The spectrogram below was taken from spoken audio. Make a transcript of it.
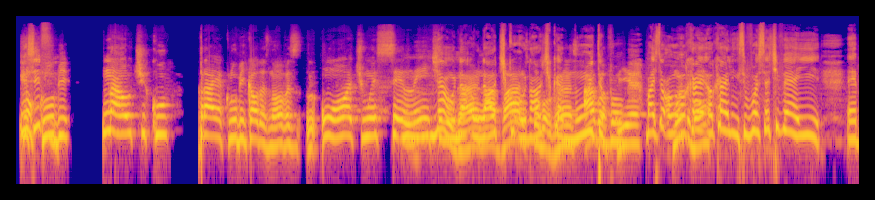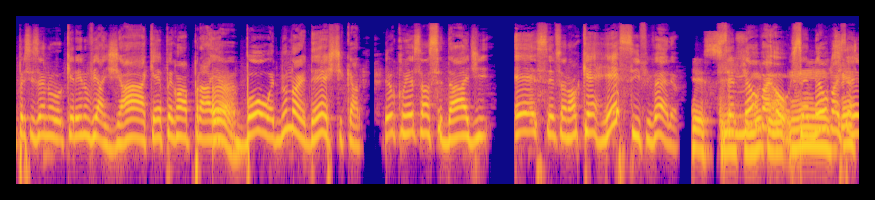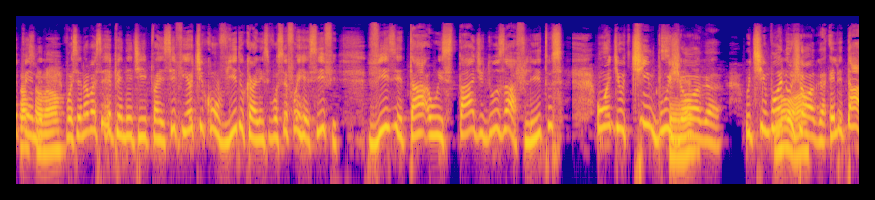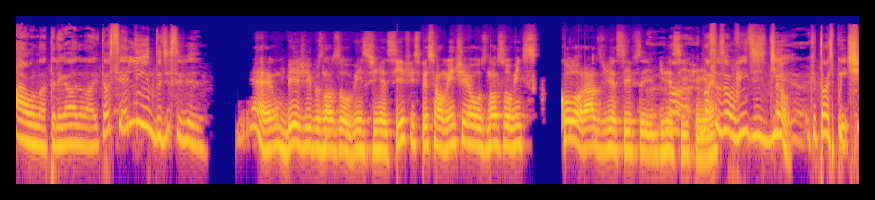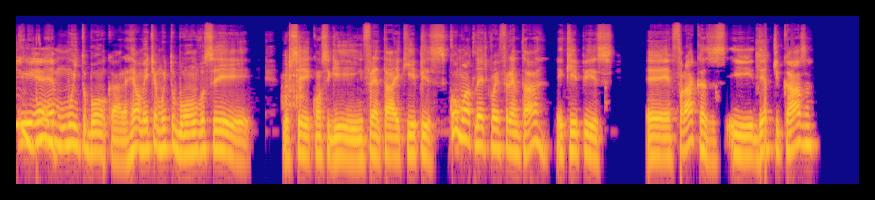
No Clube Náutico Praia Clube em Caldas Novas, um ótimo, excelente Não, lugar. o Náutico, o Náutico é muito bom. Fria, Mas, muito ô, bom. Carlinhos, se você estiver aí é, precisando, querendo viajar, quer pegar uma praia ah. boa no Nordeste, cara, eu conheço uma cidade excepcional que é Recife, velho. Recife, Você não muito- vai- você não hum, vai se arrepender. Você não vai se arrepender de ir para Recife. E eu te convido, Carlinhos, se você for em Recife, visitar o Estádio dos Aflitos, onde o Timbu Sim. joga. O Timbu não joga, ele dá aula, tá ligado? Lá. Então, assim, é lindo de se ver. É, um beijo aí pros nossos ouvintes de Recife, especialmente aos nossos ouvintes colorados de Recife, de Recife aí, né? Nossos ouvintes de, Não. que torcem pro E, Timbu. e é, é muito bom, cara. Realmente é muito bom você você conseguir enfrentar equipes como o Atlético vai enfrentar, equipes é, fracas e dentro de casa.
